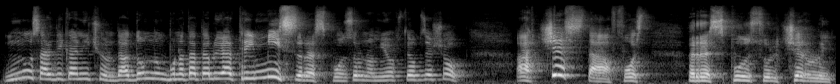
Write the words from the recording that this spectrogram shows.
Nu s-a ridicat niciunul, dar Domnul în bunătatea lui a trimis răspunsul în 1888. Acesta a fost răspunsul cerului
